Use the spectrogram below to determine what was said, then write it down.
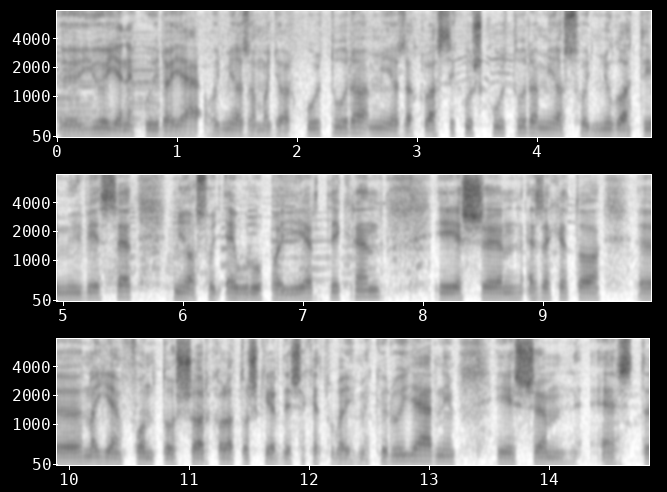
jöjjenek újra, hogy mi az a magyar kultúra, mi az a klasszikus kultúra, mi az, hogy nyugati művészet, mi az, hogy európai értékrend, és ezeket a na, ilyen fontos, sarkalatos kérdéseket próbáljuk meg körüljárni, és ezt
